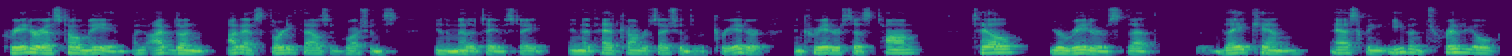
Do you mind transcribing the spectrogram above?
Creator has told me, and I've done, I've asked thirty thousand questions in a meditative state, and I've had conversations with Creator, and Creator says, Tom, tell your readers that they can ask me even trivial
